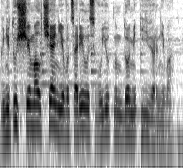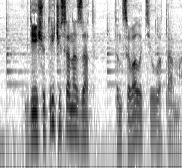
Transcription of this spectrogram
Гнетущее молчание воцарилось в уютном доме Ивернева – где еще три часа назад танцевала Тиллатама.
